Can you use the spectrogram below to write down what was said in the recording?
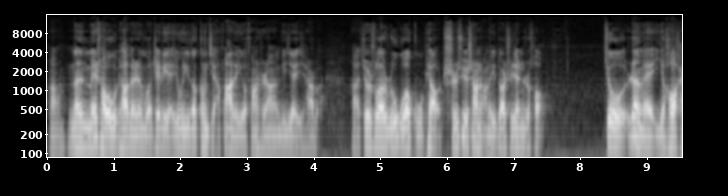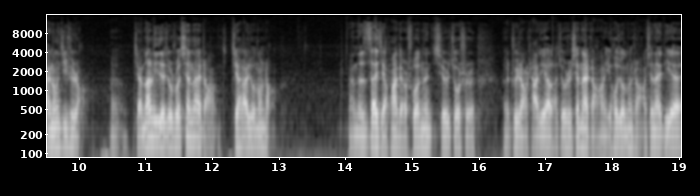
啊。那没炒过股票的人，我这里也用一个更简化的一个方式让你理解一下吧。啊，就是说如果股票持续上涨了一段时间之后，就认为以后还能继续涨。嗯，简单理解就是说现在涨，接下来就能涨。啊，那再简化点说，那其实就是。呃，追涨杀跌了，就是现在涨，以后就能涨；现在跌，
